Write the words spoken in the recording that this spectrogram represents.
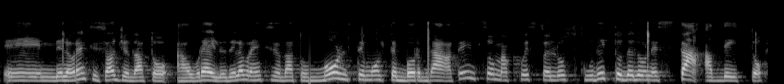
eh, De Laurentiis oggi ha dato, Aurelio De Laurentiis ha dato molte molte bordate, insomma questo è lo scudetto dell'onestà, ha detto,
